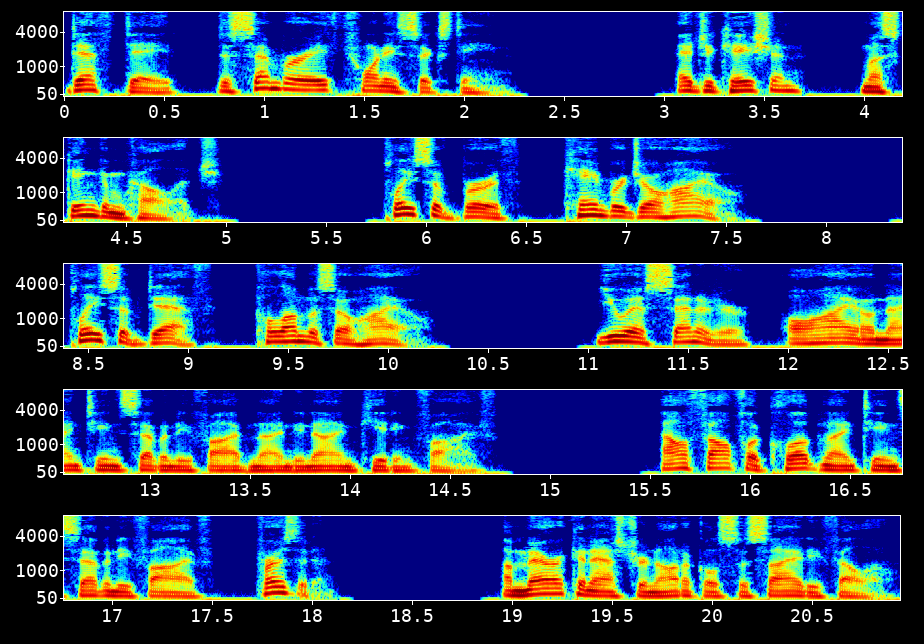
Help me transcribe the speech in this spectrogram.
Death date December 8, 2016. Education Muskingum College. Place of birth Cambridge, Ohio. Place of death Columbus, Ohio. U.S. Senator, Ohio 1975 99 Keating 5. Alfalfa Club 1975, President. American Astronautical Society Fellow.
